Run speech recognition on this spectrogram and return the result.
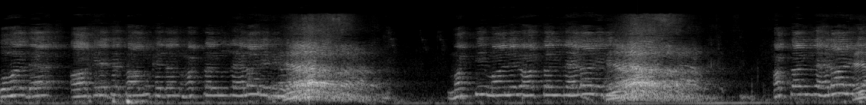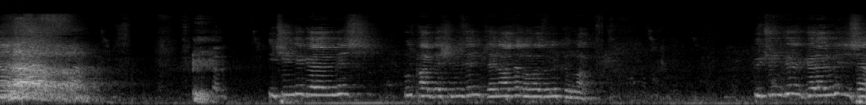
O halde ahirete taluk eden haklarınızı helal edin. Maddi manevi haklarınızı helal edin. Haklarınızı helal edin. İkinci görevimiz bu kardeşimizin cenaze namazını kılmak. Üçüncü görevimiz ise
